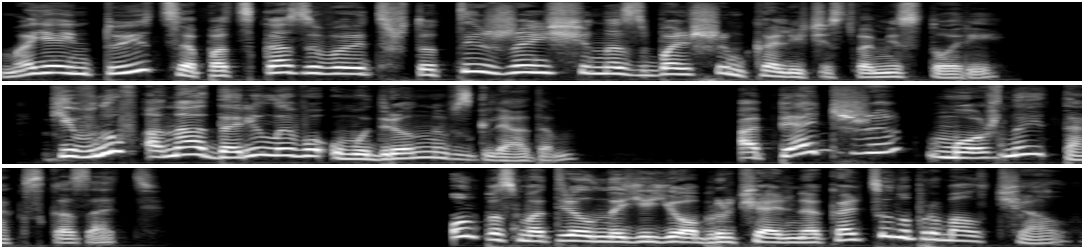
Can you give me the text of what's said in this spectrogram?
«Моя интуиция подсказывает, что ты женщина с большим количеством историй». Кивнув, она одарила его умудренным взглядом. «Опять же, можно и так сказать». Он посмотрел на ее обручальное кольцо, но промолчал.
